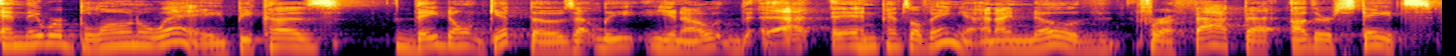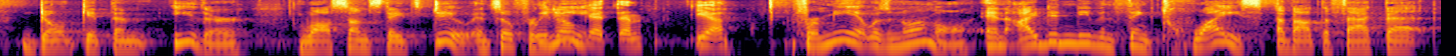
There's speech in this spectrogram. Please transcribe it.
And they were blown away because they don't get those at least, you know, at, in Pennsylvania. And I know for a fact that other states don't get them either, while some states do. And so for we me, we don't get them. Yeah for me, it was normal. And I didn't even think twice about the fact that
